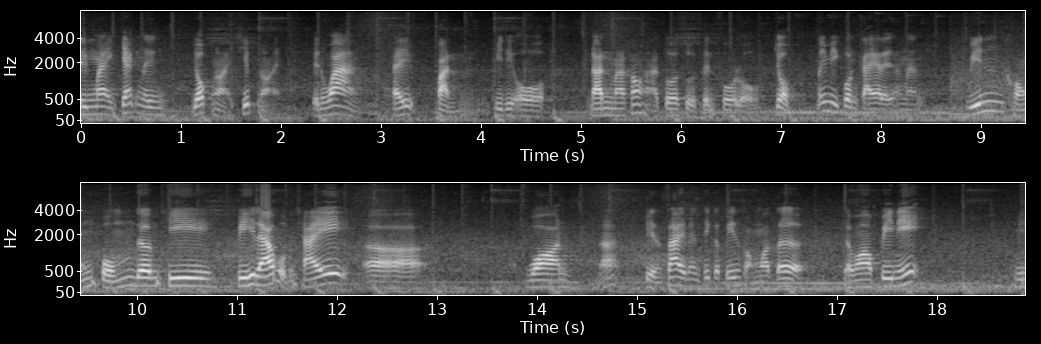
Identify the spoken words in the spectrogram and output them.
ดึงมาอีกแจ็คหนึ่งยกหน่อยชิปหน่อย เป็นว่างใช้ปั่น PTO ดันมาเข้าหาตัวสูตรเป็นโฟโลจบไม่มีกลไกอะไรทั้งนั้น วินของผมเดิมที ปีที่แล้วผมใช้วอนนะเปลี่ยนไส้เป็นซิกเกอร์ปิน2มอเตอร์ แต่มาปีนี้มี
